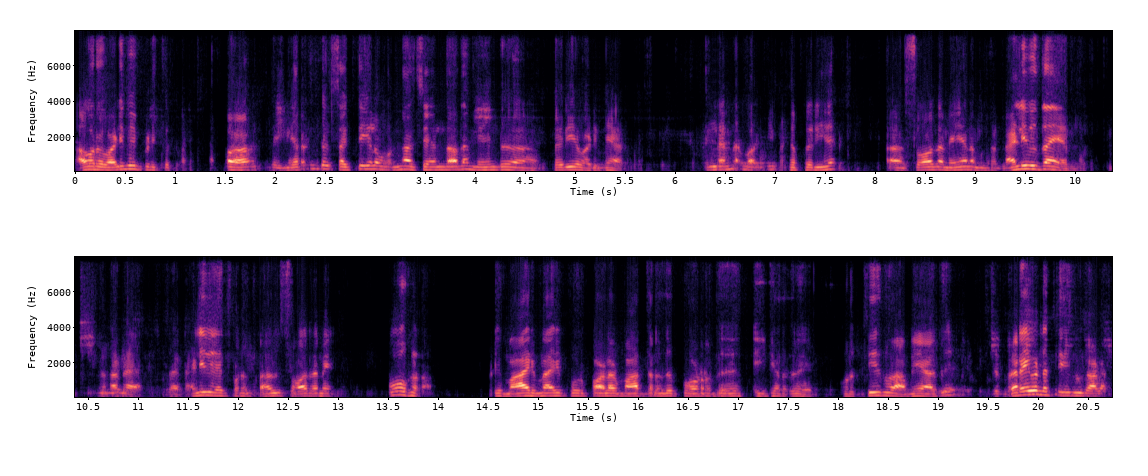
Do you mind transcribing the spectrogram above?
அவரை வலிமைப்படுத்திருக்காங்க அப்ப இந்த இரண்டு சக்திகளும் ஒன்னா சேர்ந்தாதான் மீண்டும் பெரிய வலிமையா இருக்கும். இல்லைன்னா மறுபடியும் மிகப்பெரிய அஹ், சோதனையை நமக்கு நலிவு தான் ஏற்படும். அதனால இந்த நலிவு ஏற்படுத்தாது சோதனை போகணும். இப்படி மாறி மாறி பொறுப்பாளர் மாத்துறது போடுறது நீக்கிறது ஒரு தீர்வு அமையாது. விரைவில் தீர்வு காலம்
